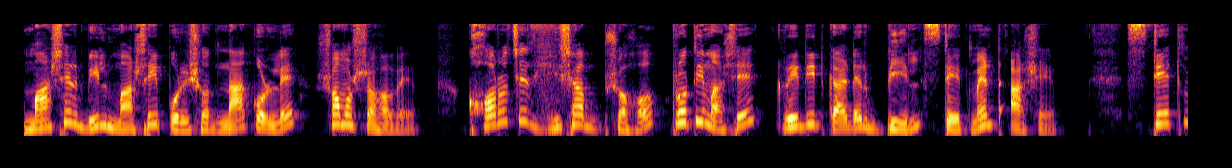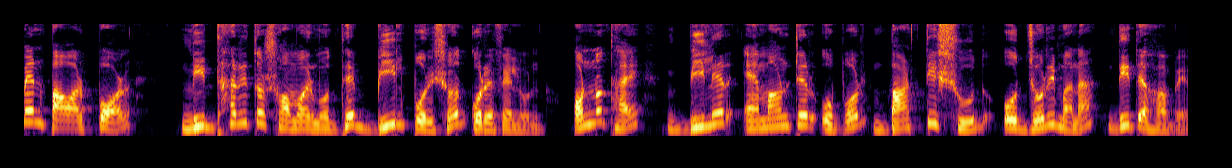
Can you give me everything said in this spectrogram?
মাসের বিল মাসেই পরিশোধ না করলে সমস্যা হবে। খরচের হিসাব সহ প্রতি মাসে ক্রেডিট কার্ডের বিল স্টেটমেন্ট আসে। স্টেটমেন্ট পাওয়ার পর নির্ধারিত সময়ের মধ্যে বিল পরিশোধ করে ফেলুন। অন্যথায় বিলের অ্যামাউন্টের উপর বাড়তি সুদ ও জরিমানা দিতে হবে।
